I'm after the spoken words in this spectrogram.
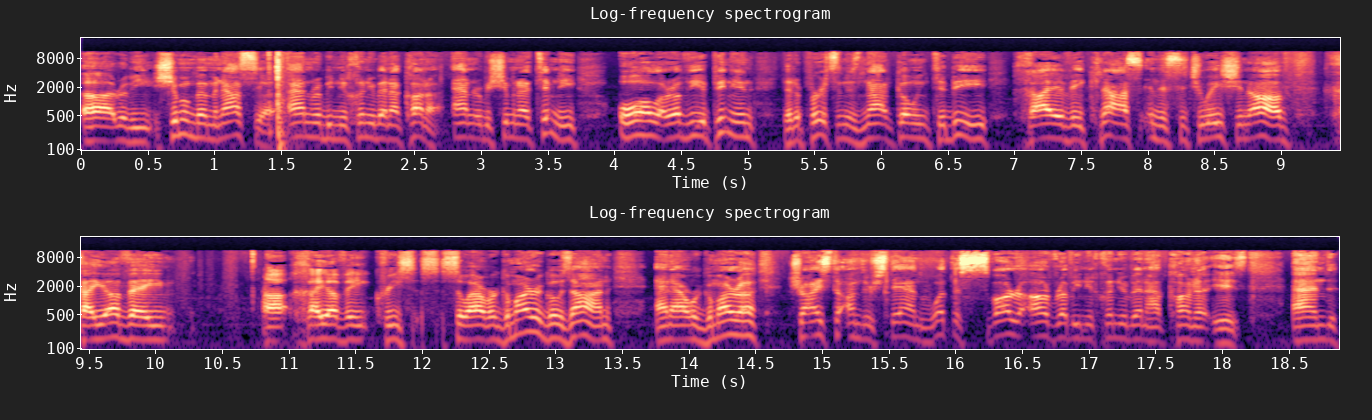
uh, Rabbi Shimon ben Manasseh and Rabbi Nechuni ben Akana and Rabbi Shimon Atimni all are of the opinion that a person is not going to be chayav knas in the situation of chayav uh, chayave krisis. So our Gemara goes on, and our Gemara tries to understand what the svara of Rabbi Nechuni ben Hakana is, and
